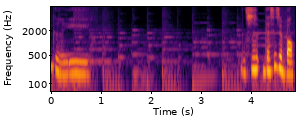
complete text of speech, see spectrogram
Gris. This is this is a bop.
